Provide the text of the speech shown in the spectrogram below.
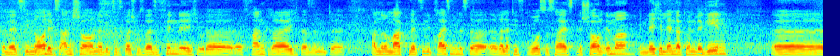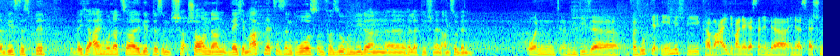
Wenn wir jetzt die Nordics anschauen, da gibt es jetzt beispielsweise Findig oder äh, Frankreich, da sind äh, andere Marktplätze. Wie Preisminister äh, relativ groß. Das heißt, wir schauen immer, in welche Länder können wir gehen, wie ist das BIP, welche Einwohnerzahl gibt es? Und schauen dann, welche Marktplätze sind groß und versuchen die dann relativ schnell anzubinden. Und ähm, diese versucht ihr ähnlich wie Kawaii, die waren ja gestern in der, in der Session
